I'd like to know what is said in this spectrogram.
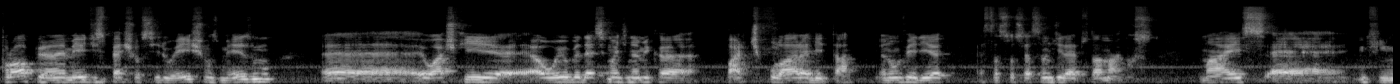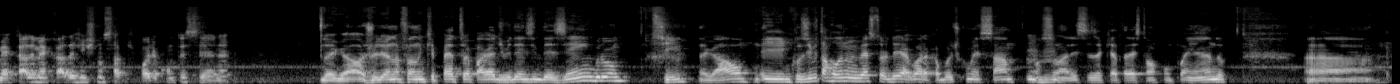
própria, né? meio de special situations mesmo. É, eu acho que a Oi obedece uma dinâmica particular ali, tá? Eu não veria essa associação direta, tá, Marcos? Mas, é, enfim, mercado é mercado, a gente não sabe o que pode acontecer, né? Legal. Juliana falando que Petro vai pagar dividendos em dezembro. Sim. Legal. E, inclusive, está rolando um Investor Day agora, acabou de começar. Uhum. Nossos analistas aqui atrás estão acompanhando. Uh,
